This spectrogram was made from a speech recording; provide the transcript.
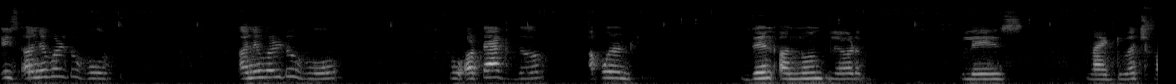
is unable to go unable to go to attack the opponent king. Then unknown player plays knight to h5,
